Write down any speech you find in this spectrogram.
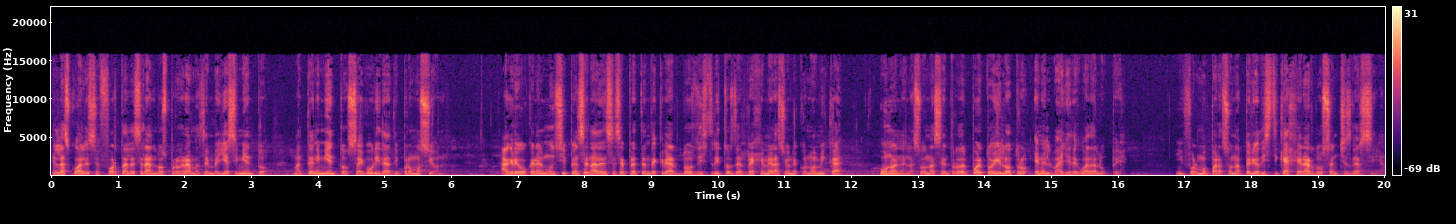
en las cuales se fortalecerán los programas de embellecimiento, mantenimiento, seguridad y promoción. Agregó que en el municipio ensenadense se pretende crear dos distritos de regeneración económica, uno en la zona centro del puerto y el otro en el Valle de Guadalupe. Informó para Zona Periodística Gerardo Sánchez García.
